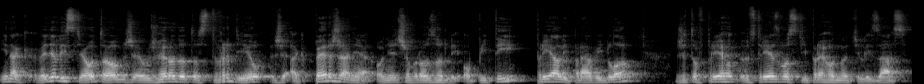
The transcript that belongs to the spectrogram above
Inak vedeli ste o tom, že už Herodotos tvrdil, že ak Peržania o niečom rozhodli opity, prijali pravidlo, že to v, prieho- v triezvosti prehodnotili zas.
